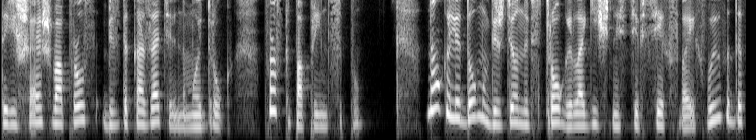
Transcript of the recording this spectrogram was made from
Ты решаешь вопрос бездоказательно, мой друг, просто по принципу. Но Галидом, убежденный в строгой логичности всех своих выводов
